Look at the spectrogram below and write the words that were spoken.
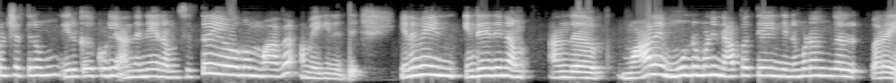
நட்சத்திரமும் இருக்கக்கூடிய அந்த நேரம் சித்த யோகமாக அமைகிறது. எனவே இன்றைய தினம் அந்த மாலை மூன்று மணி நாற்பத்தி ஐந்து நிமிடங்கள் வரை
